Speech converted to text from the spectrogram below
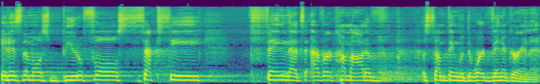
It is the most beautiful, sexy thing that's ever come out of something with the word vinegar in it.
